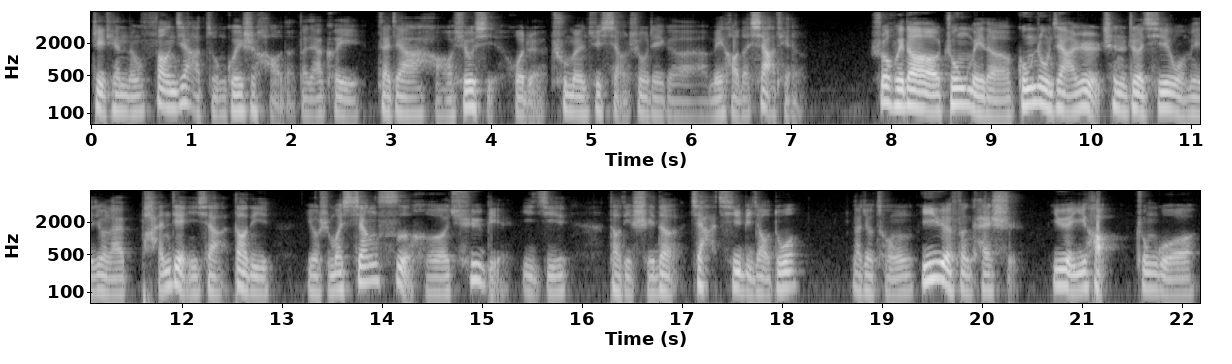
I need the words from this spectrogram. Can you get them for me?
这天能放假总归是好的，大家可以在家好好休息，或者出门去享受这个美好的夏天。说回到中美的公众假日，趁着这期，我们也就来盘点一下，到底有什么相似和区别，以及到底谁的假期比较多。那就从一月份开始。一月一号，中国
